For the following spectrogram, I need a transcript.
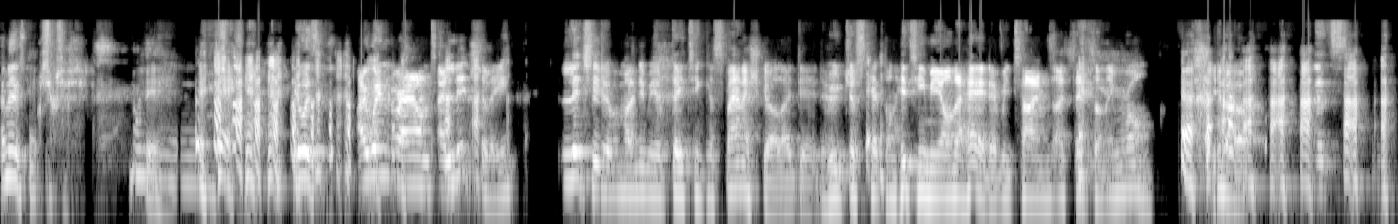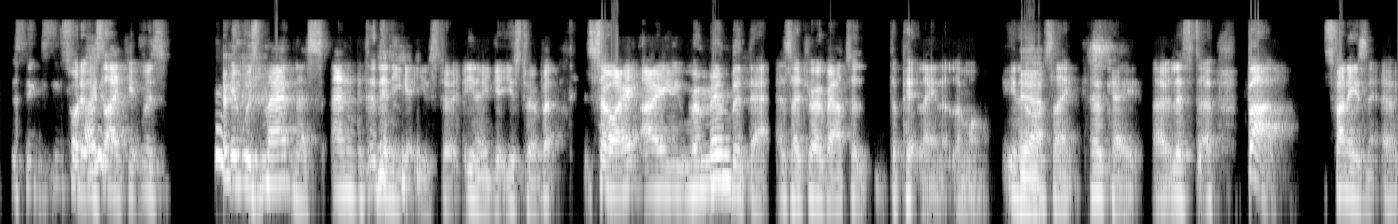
and then it's, it was. I went around. I literally, literally, it reminded me of dating a Spanish girl I did, who just kept on hitting me on the head every time I said something wrong. You know, that's that's, that's what it was like. It was it was madness. And then you get used to it you know you get used to it. But so i i remembered that as i drove out to the pit lane at le mans. You know Yeah. i was like okay uh, let's uh, but it's funny isn't it? Uh,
